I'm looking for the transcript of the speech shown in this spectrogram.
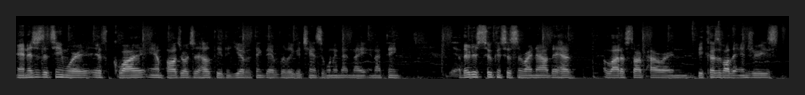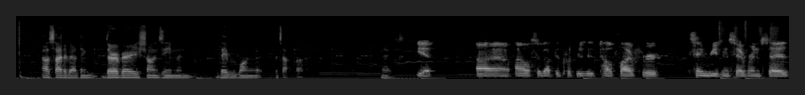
And it's just a team where if Kawhi and Paul George are healthy, then you ever think they have a really good chance of winning that night. And I think yeah. they're just too consistent right now. They have a lot of star power, and because of all the injuries outside of it, I think they're a very strong team, and they belong at the top five. Next. Yeah, uh, I also got the Clippers at top five for the same reason Severin said.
